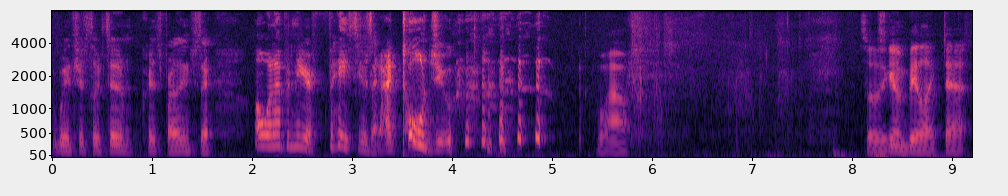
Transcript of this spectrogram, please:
waitress looks at him, Chris Farley, and she's like, "Oh, what happened to your face?" And he's like, "I told you." Wow. So it's gonna be like that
